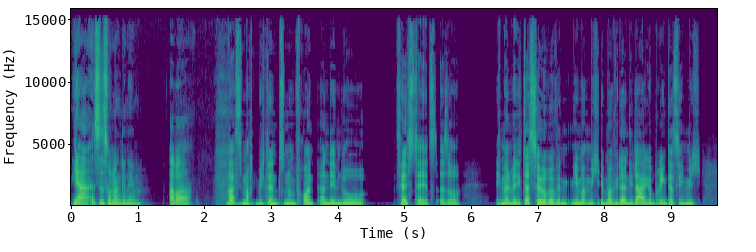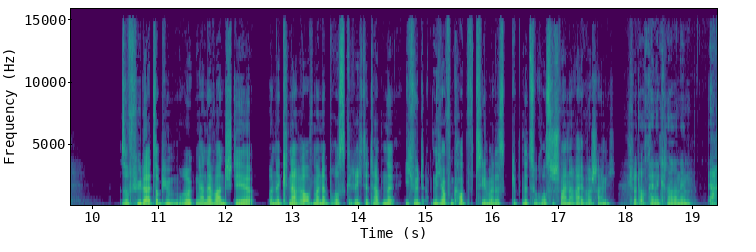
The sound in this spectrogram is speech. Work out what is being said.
Ja, es ist unangenehm. Aber Was macht mich denn zu einem Freund, an dem du festhältst? Also, ich meine, wenn ich das höre, wenn jemand mich immer wieder in die Lage bringt, dass ich mich so fühle, als ob ich mit dem Rücken an der Wand stehe und eine Knarre auf meiner Brust gerichtet habe. Ne? Ich würde nicht auf den Kopf ziehen, weil das gibt eine zu große Schweinerei wahrscheinlich. ich würde auch keine Knarre nehmen. Ja,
